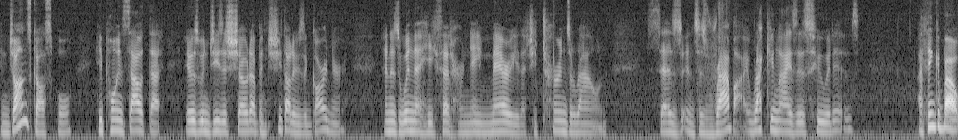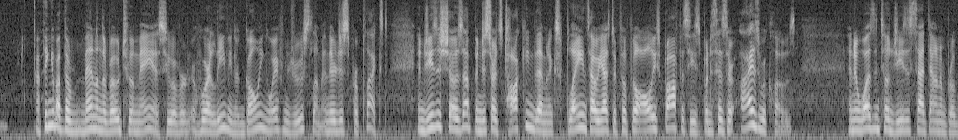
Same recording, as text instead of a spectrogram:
in John's Gospel, he points out that it was when Jesus showed up and she thought he was a gardener. And it's when that he said her name, Mary, that she turns around, says and says, Rabbi, recognizes who it is. I think about I think about the men on the road to Emmaus who are, who are leaving. They're going away from Jerusalem and they're just perplexed. And Jesus shows up and just starts talking to them and explains how he has to fulfill all these prophecies, but it says their eyes were closed. And it wasn't until Jesus sat down and broke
